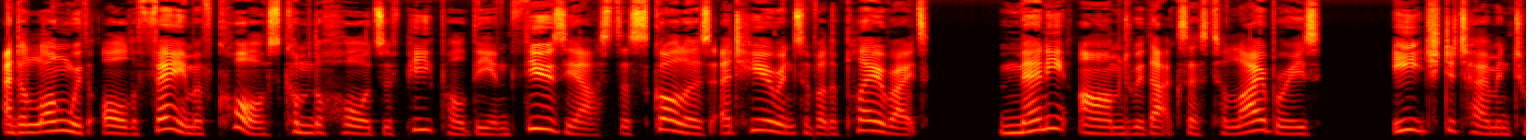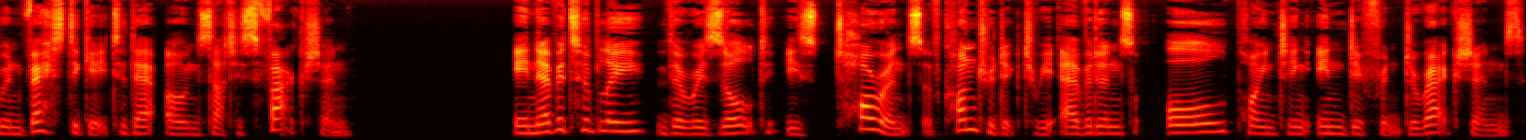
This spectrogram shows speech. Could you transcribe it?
And along with all the fame, of course, come the hordes of people, the enthusiasts, the scholars, adherents of other playwrights, many armed with access to libraries, each determined to investigate to their own satisfaction. Inevitably, the result is torrents of contradictory evidence, all pointing in different directions.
